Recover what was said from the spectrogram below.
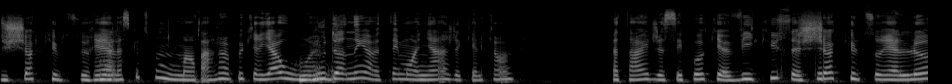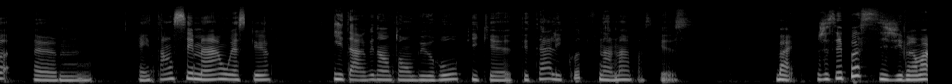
du choc culturel. Ouais. Est-ce que tu peux m'en parler un peu, Kyria, ou Ouais. nous donner un témoignage de quelqu'un, peut-être, je sais pas, qui a vécu ce choc culturel-là euh, intensément, ou est-ce que il est arrivé dans ton bureau puis que tu étais à l'écoute finalement parce que Ben, je sais pas si j'ai vraiment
